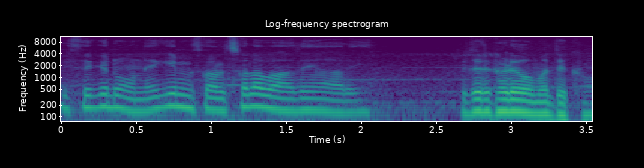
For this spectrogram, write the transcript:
किसी के रोने की मुसलसल आवाज़ें आ रही इधर खड़े हो मत देखो।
